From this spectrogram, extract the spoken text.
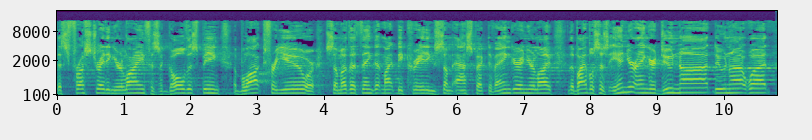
that's frustrating your life as a goal that's being blocked for you or some other thing that might be creating some aspect of anger in your life. The Bible says, in your anger, do not, do not what?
